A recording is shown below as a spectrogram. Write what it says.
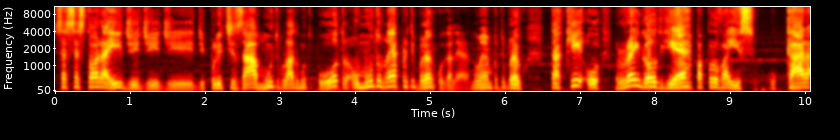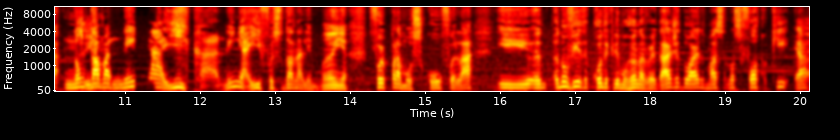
Essa, essa história aí de, de, de, de, politizar muito pro lado, muito pro outro, o mundo não é preto e branco, galera. Não é preto e branco. Tá aqui o Reingold Guerre pra provar isso. O cara não Sim. tava nem aí, cara, nem aí. Foi estudar na Alemanha, foi para Moscou, foi lá. E eu, eu, não vi quando que ele morreu, na verdade, Eduardo, mas nosso foco aqui é a.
